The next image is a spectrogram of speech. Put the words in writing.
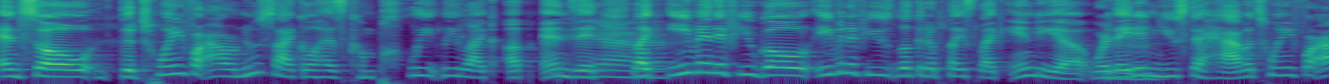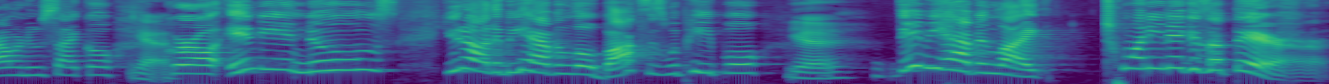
And so the 24 hour news cycle has completely like upended. Yeah. Like even if you go, even if you look at a place like India where they didn't used to have a 24 hour news cycle, Mm-hmm. Yeah. girl, Indian news, you know how they be having little boxes with people? Yeah. They be having like 20 niggas up there.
